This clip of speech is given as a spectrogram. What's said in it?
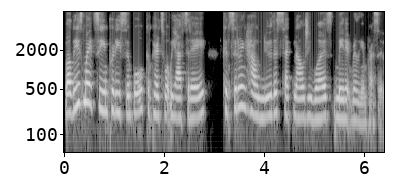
While these might seem pretty simple compared to what we have today, considering how new this technology was made it really impressive.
